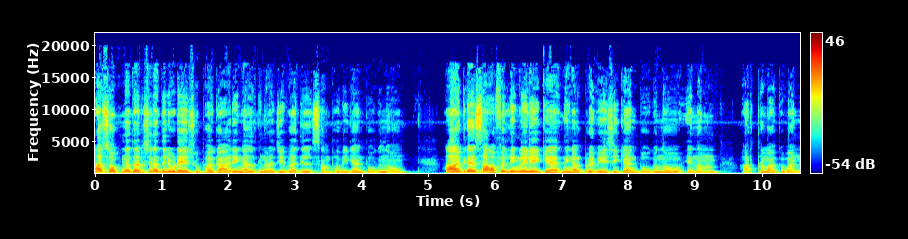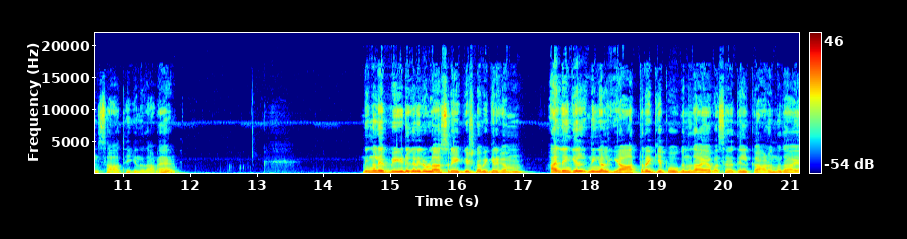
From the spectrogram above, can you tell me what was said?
ആ സ്വപ്ന ദർശനത്തിലൂടെ ശുഭകാര്യങ്ങൾ നിങ്ങളുടെ ജീവിതത്തിൽ സംഭവിക്കാൻ പോകുന്നു. ആഗ്രഹ സാഫല്യങ്ങളിലേക്ക് നിങ്ങൾ പ്രവേശിക്കാൻ പോകുന്നു എന്നും അർത്ഥമാക്കുവാൻ സാധിക്കുന്നതാണ്. നിങ്ങളുടെ വീടുകളിലുള്ള ശ്രീകൃഷ്ണ വിഗ്രഹം അല്ലെങ്കിൽ നിങ്ങൾ യാത്രയ്ക്ക് പോകുന്നതായ അവസരത്തിൽ കാണുന്നതായ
